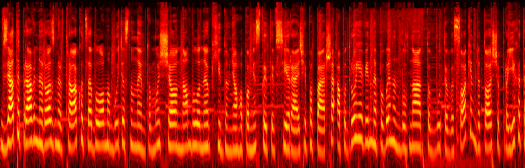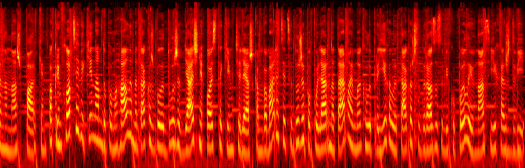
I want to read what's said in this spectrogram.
Взяти правильний розмір траку це було, мабуть, основним, тому що нам було необхідно в нього помістити всі речі. По-перше, а по-друге, він не повинен був надто бути високим для того, щоб проїхати на наш паркінг. Окрім хлопців, які нам допомагали, ми також були дуже вдячні ось таким тілешкам. В Америці це дуже популярна тема, і ми, коли приїхали, також одразу собі купили, і в нас їх аж дві.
